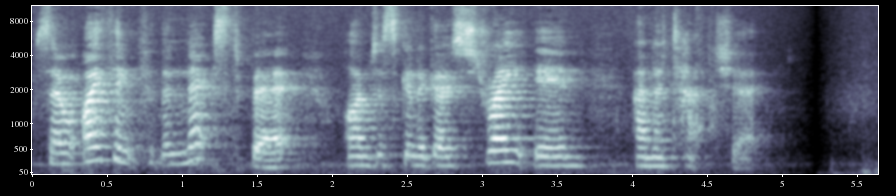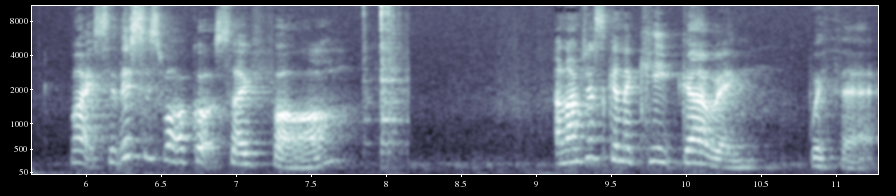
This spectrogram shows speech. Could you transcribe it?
So I think for the next bit, I'm just going to go straight in and attach it. Right, so this is what I've got so far. And I'm just going to keep going with it.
